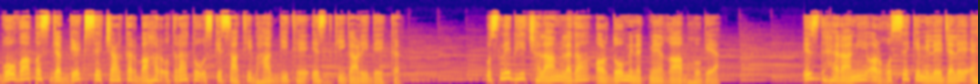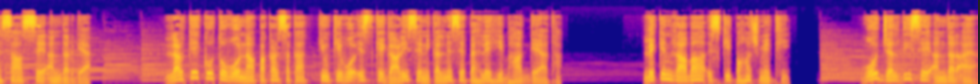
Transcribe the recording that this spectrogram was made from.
वो वापस जब गेट से चढ़कर बाहर उतरा तो उसके साथी भागी थे इज्द की गाड़ी देखकर। उसने भी छलांग लगा और दो मिनट में गाब हो गया। इज्द हैरानी और गुस्से के मिले जले एहसास से अंदर गया। लड़के को तो वो ना पकड़ सका, क्योंकि वो इज्द के गाड़ी से निकलने से पहले ही भाग गया था। लेकिन राबा इसकी पहुँच में थी। वो जल्दी से अंदर आया।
